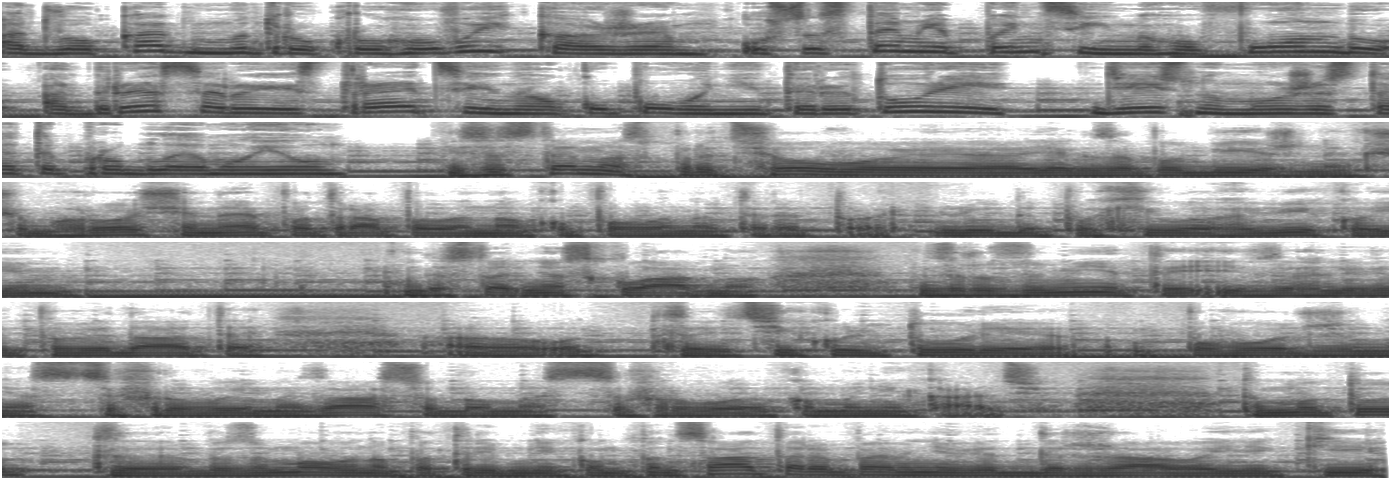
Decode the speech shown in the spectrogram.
Адвокат Дмитро Круговий каже: у системі пенсійного фонду адреса реєстрації на окупованій території дійсно може стати проблемою. І система спрацьовує як запобіжник, щоб гроші не потрапили на окуповану територію. Люди похилого віку їм. Достатньо складно зрозуміти і взагалі відповідати е, от цій культурі поводження з цифровими засобами, з цифровою комунікацією. Тому тут е, безумовно потрібні компенсатори певні від держави, які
